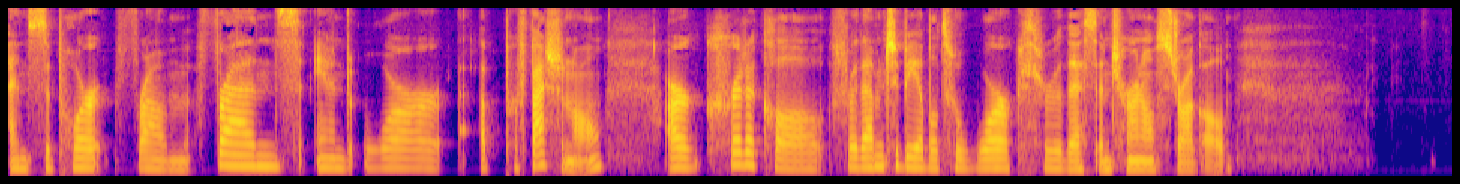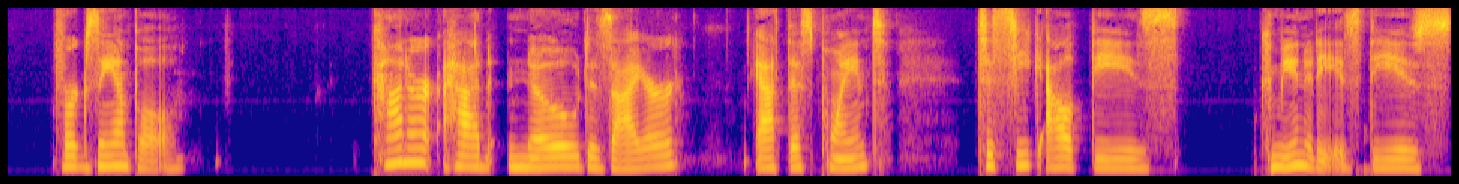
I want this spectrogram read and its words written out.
and support from friends and or a professional are critical for them to be able to work through this internal struggle. For example, Connor had no desire at this point to seek out these communities, these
